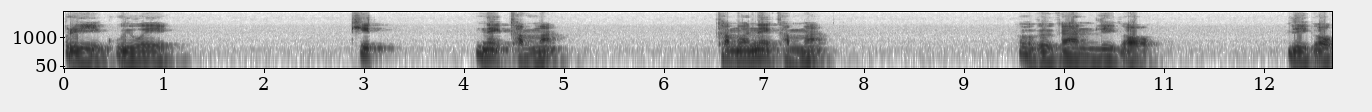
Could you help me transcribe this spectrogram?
ปรีกุยเวก คิด เนคขมมะคำว่าเนคขมมะ ก็คือการหลีกออก หลีกออก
